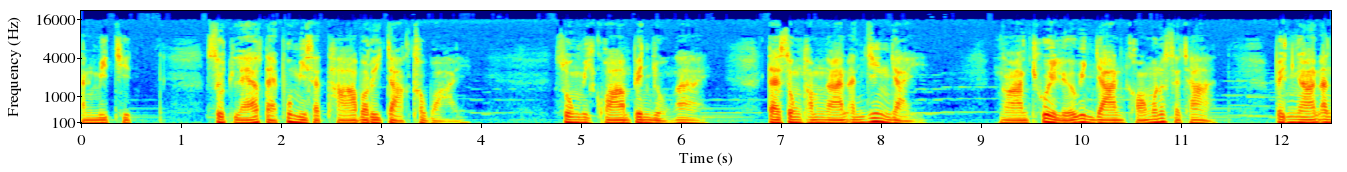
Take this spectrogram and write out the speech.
อันมิดชิด สุดแล้วแต่ผู้มีศรัทธาบริจาคถวาย ทรงมีความเป็นอยู่ง่าย แต่ทรงทำงานอันยิ่งใหญ่ งานช่วยเหลือวิญญาณของมนุษยชาติ เป็นงานอัน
